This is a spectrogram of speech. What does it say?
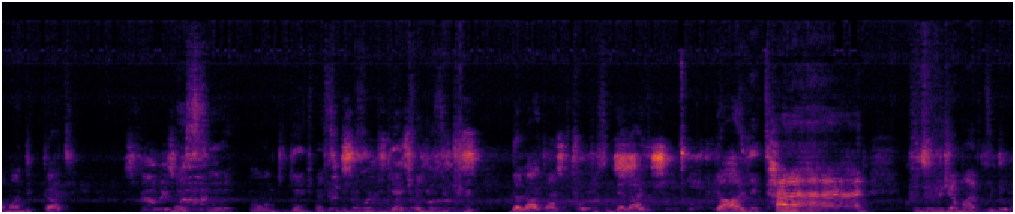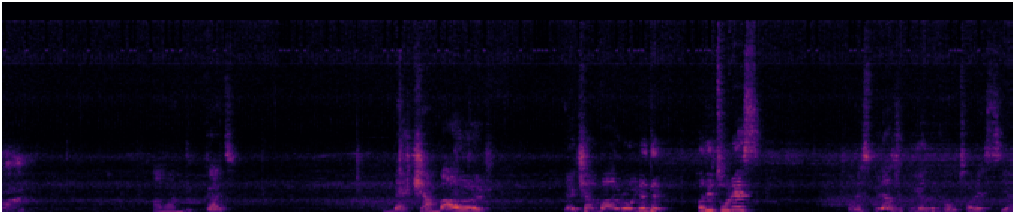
Aman dikkat. Messi, 12 genç Messi, bizimki genç ve 103'lük. Delight aldı. Çok iyisin Delight. Ya yeter. Kuduracağım artık. Aman dikkat. Beckenbauer. Beckenbauer oynadı. Hadi Torres. Torres birazcık uyanık ol Torres ya.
